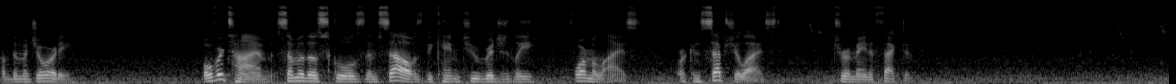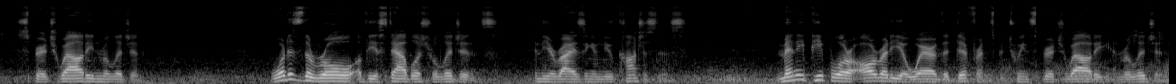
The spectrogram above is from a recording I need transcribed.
of the majority. Over time, some of those schools themselves became too rigidly formalized or conceptualized to remain effective. Spirituality and religion. What is the role of the established religions in the arising of new consciousness? Many people are already aware of the difference between spirituality and religion.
